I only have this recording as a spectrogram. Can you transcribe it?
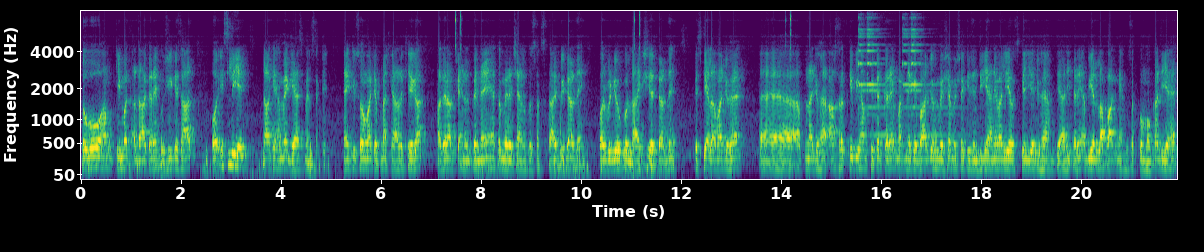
तो वो हम कीमत अदा करें खुशी के साथ और इसलिए ताकि हमें गैस मिल सके। थैंक यू सो मच अपना ख्याल रखिएगा। अगर आप चैनल पर नए हैं तो मेरे चैनल को सब्सक्राइब भी कर दें और वीडियो को लाइक, शेयर कर दें। इसके अलावा जो है अपना जो है आखरत की भी हम फ़िक्र करें, मरने के बाद जो हमेशा हमेशा की ज़िंदगी आने वाली है, उसके लिए जो है हम तैयारी करें। अभी अल्लाह पाक ने हम सबको मौका दिया है,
